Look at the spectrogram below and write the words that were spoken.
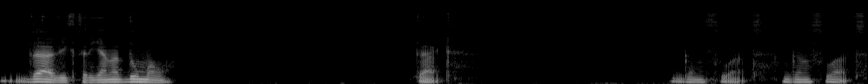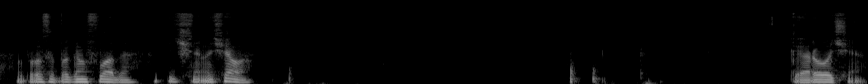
Да, Виктор, я надумал. Так. Ганфлат. Ганфлат. Вопросы про Ганфлада. Отличное начало. Короче.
